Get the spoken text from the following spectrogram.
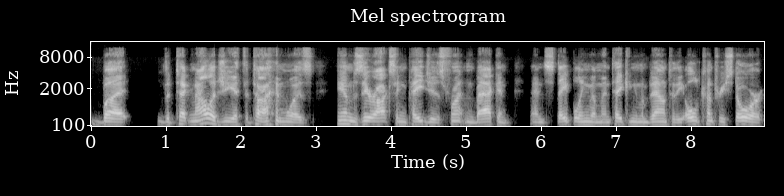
but the technology at the time was him xeroxing pages front and back and and stapling them and taking them down to the old country store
